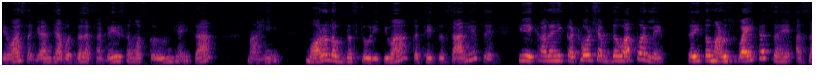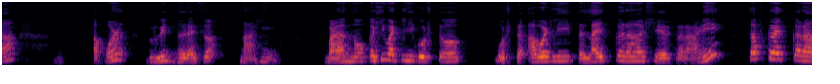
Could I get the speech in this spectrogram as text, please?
तेव्हा सगळ्यांच्याबद्दल असा गैरसमज करून घ्यायचा नाही. मॉरल ऑफ द स्टोरी किंवा कथेचं सार हेच आहे की एखाद्याने कठोर शब्द वापरले तरी तो माणूस वाईटच आहे असा आपण गृहित धरायचं नाही. बाळांनो कशी वाटली ही गोष्ट? गोष्ट आवडली तर लाईक करा शेअर करा आणि सबस्क्राईब करा.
